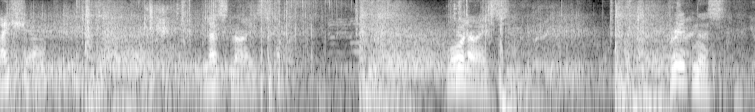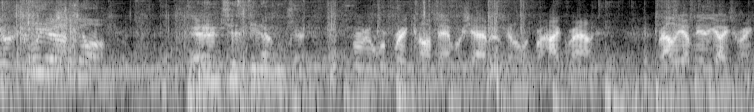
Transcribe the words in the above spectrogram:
Nice shot. Less nice. More nice. Greatness. We're breaking off Ambush Avenue. We're gonna look for high ground. Rally up near the ice rink.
